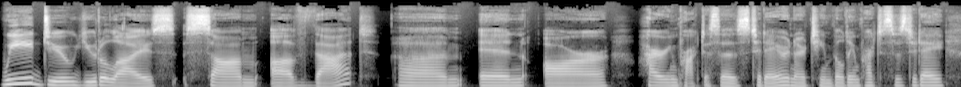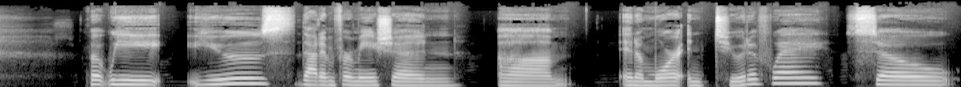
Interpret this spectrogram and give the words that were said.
we do utilize some of that um, in our hiring practices today or in our team building practices today. But we use that information um, in a more intuitive way. So,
